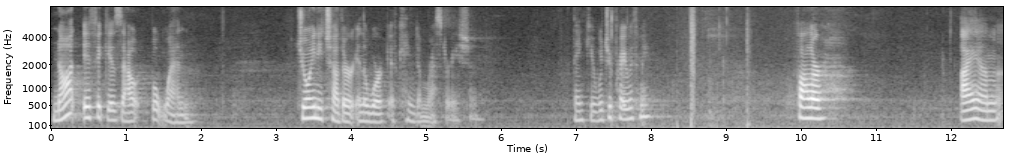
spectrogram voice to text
Not if it gives out, but when. Join each other in the work of kingdom restoration. Thank you. Would you pray with me? Father, I am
